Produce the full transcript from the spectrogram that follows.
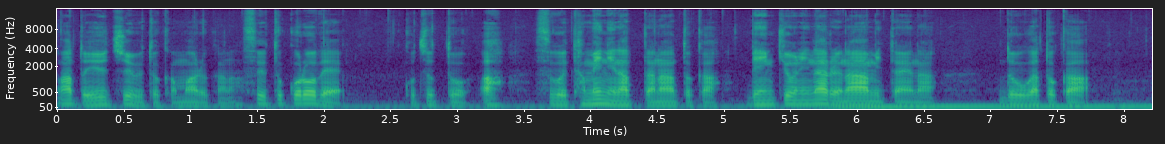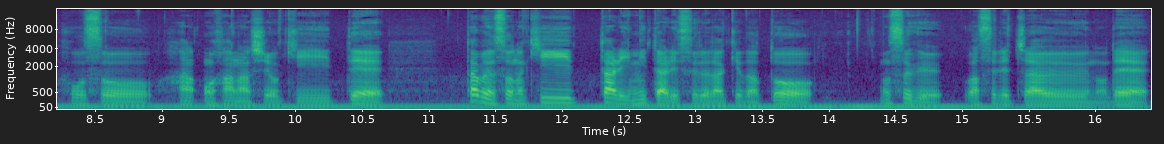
あと YouTube とかもあるかなそういうところでこうちょっとあすごいためになったなとか勉強になるなみたいな動画とか放送お話を聞いて多分その聞いたり見たりするだけだともうすぐ忘れちゃうので、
